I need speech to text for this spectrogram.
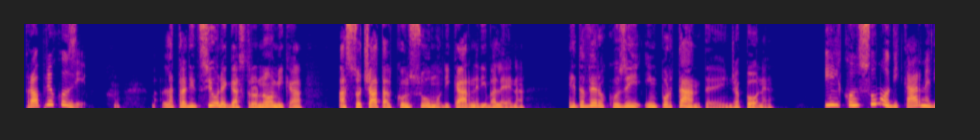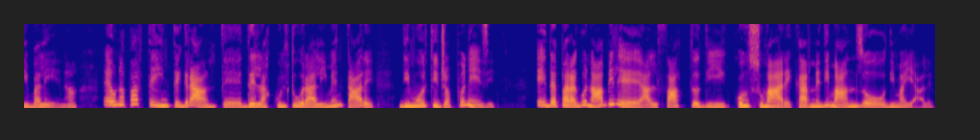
Proprio così. Ma la tradizione gastronomica associata al consumo di carne di balena è davvero così importante in Giappone? Il consumo di carne di balena è una parte integrante della cultura alimentare di molti giapponesi ed è paragonabile al fatto di consumare carne di manzo o di maiale.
